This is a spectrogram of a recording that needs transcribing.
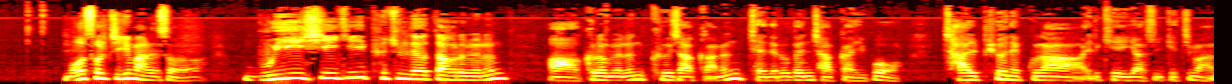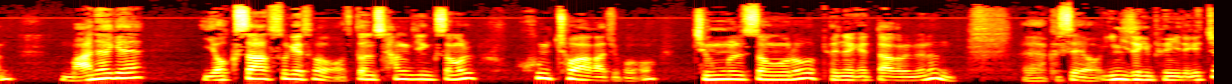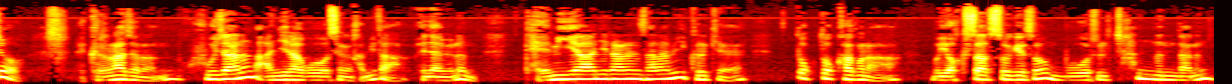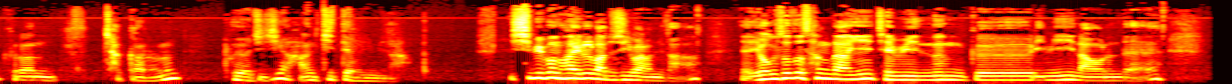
뭐 솔직히 말해서 무의식이 표출되었다 그러면은 아 그러면은 그 작가는 제대로 된 작가이고 잘 표현했구나 이렇게 얘기할 수 있겠지만 만약에 역사 속에서 어떤 상징성을 훔쳐와 가지고 증물성으로 변형했다 그러면은 에, 글쎄요 인위적인 표현이 되겠죠. 그러나 저는 후자는 아니라고 생각합니다. 왜냐하면은 데미안이라는 사람이 그렇게 똑똑하거나 뭐 역사 속에서 무엇을 찾는다는 그런 작가로는 보여지지 않기 때문입니다. 12번 화의를 봐주시기 바랍니다. 예, 여기서도 상당히 재미있는 그림이 나오는데,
